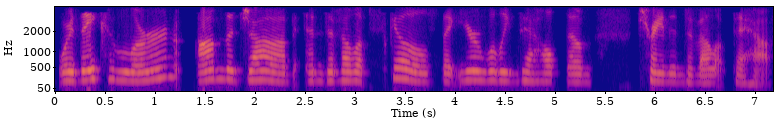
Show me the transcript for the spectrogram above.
where they can learn on the job and develop skills that you're willing to help them train and develop to have.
